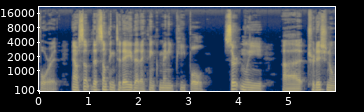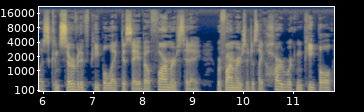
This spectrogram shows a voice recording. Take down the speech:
for it. Now, some, that's something today that I think many people, certainly uh, traditionalist, conservative people, like to say about farmers today, where farmers are just like hardworking people.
